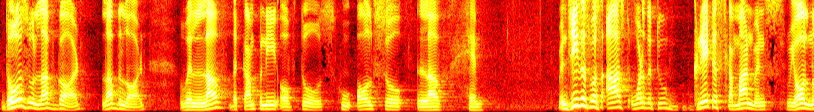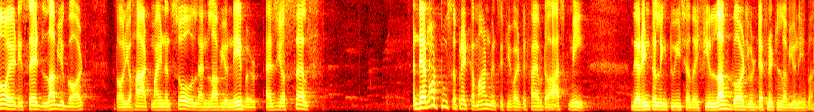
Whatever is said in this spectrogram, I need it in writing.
Those who love God, love the Lord, will love the company of those who also love Him. When Jesus was asked, What are the two greatest commandments? We all know it. He said, Love your God with all your heart, mind, and soul, and love your neighbor as yourself. And they are not two separate commandments, if, you were, if I were to ask me. They are interlinked to each other. If you love God, you'll definitely love your neighbor.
